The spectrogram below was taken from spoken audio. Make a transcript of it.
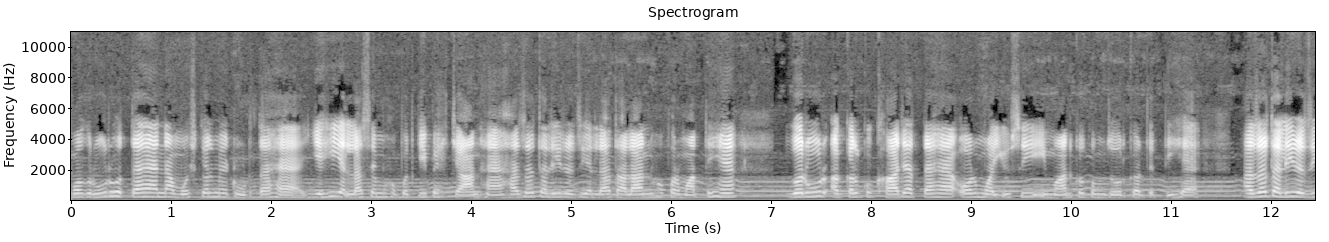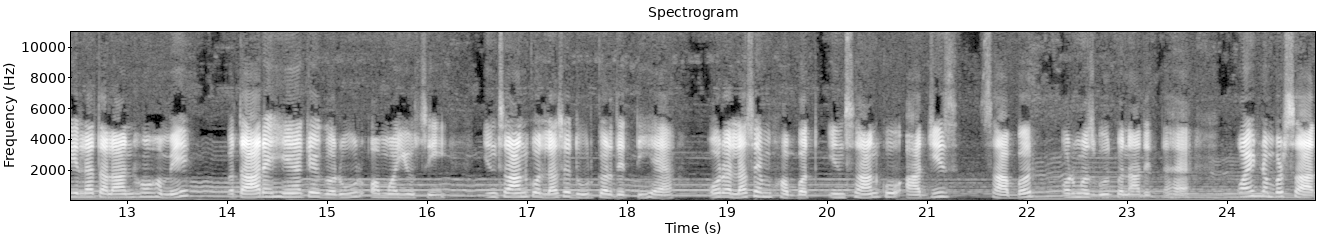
مغرور ہوتا ہے، نہ مشکل میں ٹوٹتا ہے۔ یہی اللہ سے محبت کی پہچان ہے۔ حضرت علی رضی اللہ تعالیٰ عنہ فرماتے ہیں غرور عقل کو کھا جاتا ہے اور مایوسی ایمان کو کمزور کر دیتی ہے۔ حضرت علی رضی اللہ تعالیٰ عنہ ہمیں بتا رہے ہیں کہ غرور اور مایوسی انسان کو اللہ سے دور کر دیتی ہے اور اللہ سے محبت انسان کو عاجز، صابر اور مضبوط بنا دیتا ہے۔ پوائنٹ نمبر سات،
